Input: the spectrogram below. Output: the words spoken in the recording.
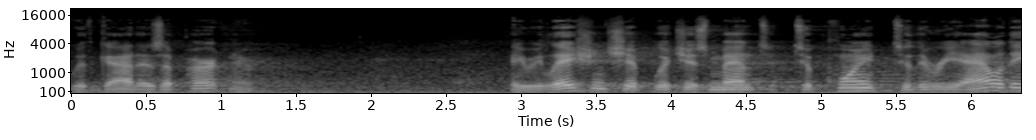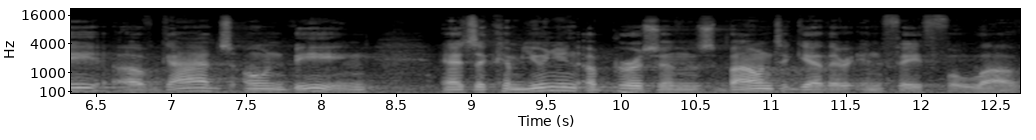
with God as a partner. A relationship which is meant to point to the reality of God's own being as a communion of persons bound together in faithful love.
